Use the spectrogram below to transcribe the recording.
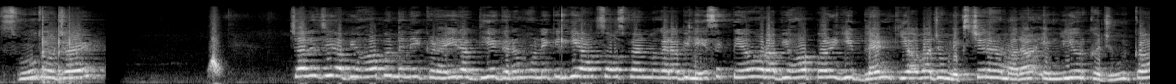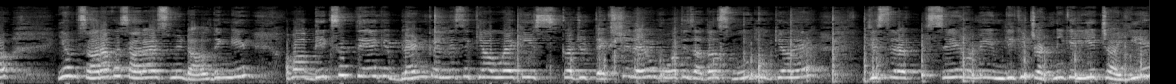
स्मूथ हो जाए। चलो जी, अब यहाँ पर मैंने कढ़ाई रख दी है गर्म होने के लिए। आप सॉस पैन वगैरह भी ले सकते हैं और अब यहाँ पर ये ब्लेंड किया हुआ जो मिक्सचर है हमारा इमली और खजूर का, ये हम सारा का सारा इसमें डाल देंगे। अब आप देख सकते हैं कि ब्लेंड करने से क्या हुआ है कि इसका जो टेक्सचर है वो बहुत ही ज़्यादा स्मूथ हो गया है। जिस तरह से हमें इमली की चटनी के लिए चाहिए,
